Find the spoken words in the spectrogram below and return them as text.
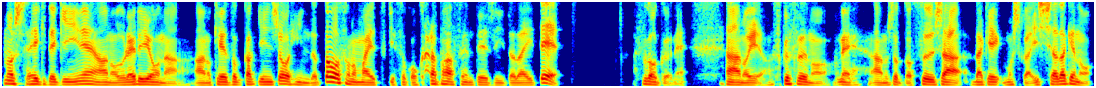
もし定期的にね、あの、売れるような、あの、継続課金商品だと、その毎月そこからパーセンテージいただいて、すごくね、あの、複数のね、あの、ちょっと数社だけ、もしくは一社だけの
